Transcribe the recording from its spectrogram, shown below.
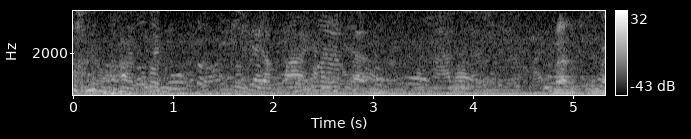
ต้นต้นต้นเสียงไม้นั่นเห็นไหม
